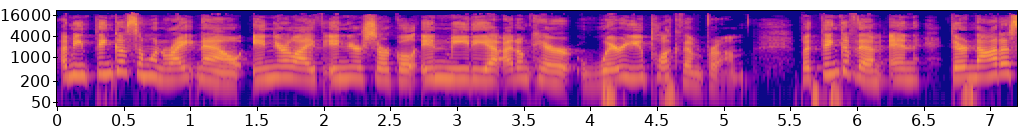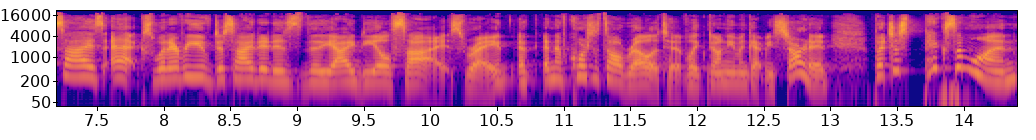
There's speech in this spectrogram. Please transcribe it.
I mean, think of someone right now in your life, in your circle, in media. I don't care where you pluck them from, but think of them and they're not a size X, whatever you've decided is the ideal size, right? And of course, it's all relative. Like, don't even get me started, but just pick someone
